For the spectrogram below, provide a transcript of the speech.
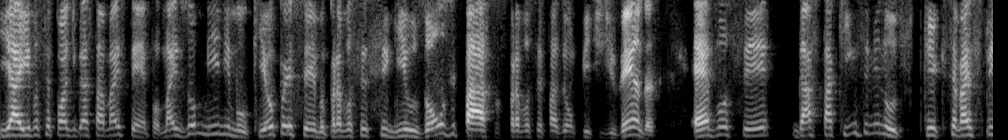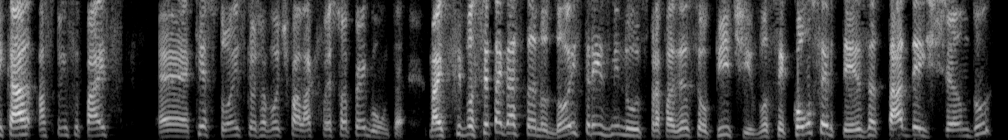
E aí você pode gastar mais tempo. Mas o mínimo que eu percebo para você seguir os 11 passos para você fazer um pitch de vendas é você gastar 15 minutos, porque você vai explicar as principais é, questões que eu já vou te falar que foi a sua pergunta. Mas se você está gastando dois, três minutos para fazer o seu pitch, você com certeza está deixando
